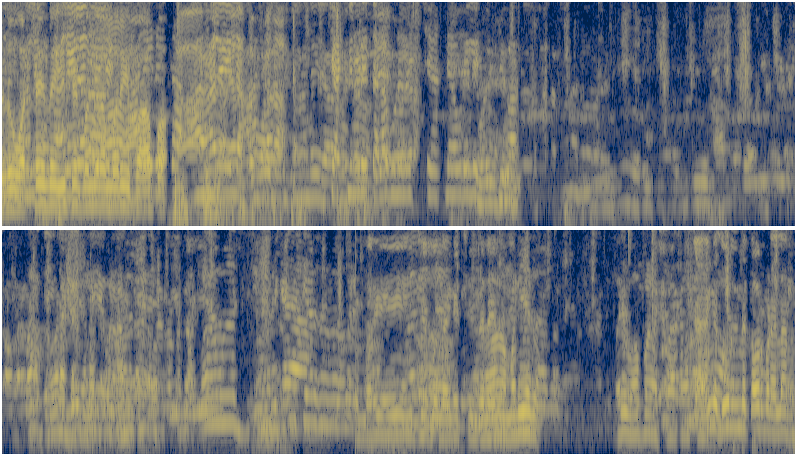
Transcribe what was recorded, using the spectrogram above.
ಇದು ಹೊಟ್ಟೆಯಿಂದ ಈಚೆ ಬಂದಿರೋ ಮರಿ ಪಾಪ. ಚಟ್ನಿ ನೋಡಿ ತಲೆ ಚಟ್ನಿ ಹೊಡಿಲಿ ಮರಿ ಈಚೆಗೆ ಬಂದಂಗೆ ಚೀಲದಲ್ಲಿ ಮರಿಯೋದು ಬರೀ ಓಪನ್ ಹಂಗೆ ದೂರದಿಂದ ಕವರ್ ಮಾಡಿ ಎಲ್ಲಾರು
